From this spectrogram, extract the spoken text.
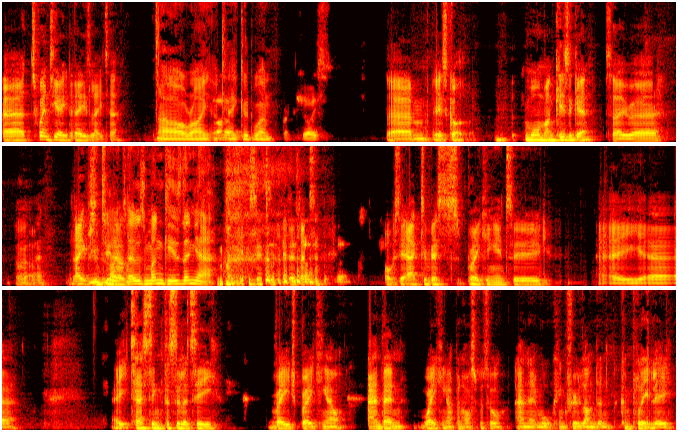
Uh, Twenty-eight days later. Oh right, okay, good one. Great choice. Um, it's got more monkeys again. So uh, I had apes in like 2000. those monkeys, then yeah. monkeys in 28 days later. Obviously, activists breaking into a uh, a testing facility, rage breaking out, and then waking up in hospital, and then walking through London completely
